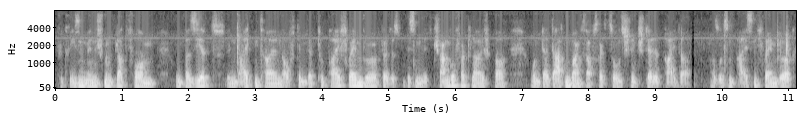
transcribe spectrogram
für Krisenmanagement-Plattformen und basiert in weiten Teilen auf dem Web2Py-Framework. Das ist ein bisschen mit Django vergleichbar und der Datenbanksabstraktionsschnittstelle PyDAL. Also ist ein Python-Framework.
